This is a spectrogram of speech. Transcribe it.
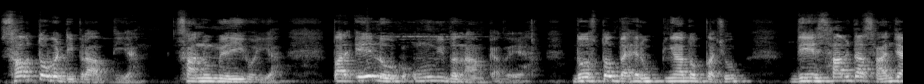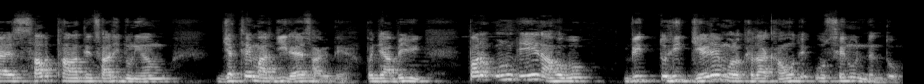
ਸਭ ਤੋਂ ਵੱਡੀ ਪ੍ਰਾਪਤੀ ਆ, ਸਾਨੂੰ ਮਿਲੀ ਹੋਈ ਆ। ਪਰ ਇਹ ਲੋਕ ਉਹਨੂੰ ਵੀ ਬਦਨਾਮ ਕਰ ਰਹੇ ਆ। ਦੋਸਤੋ, ਬਹਿਰੂਪੀਆਂ ਤੋਂ ਬਚੋ। ਦੇਸ਼ ਸਭ ਦਾ ਸਾਂਝਾ ਹੈ ਸਭ ਥਾਂ ਤੇ ਸਾਰੀ ਦੁਨੀਆ ਨੂੰ ਜਿੱਥੇ ਮਰਜ਼ੀ ਰਹਿ ਸਕਦੇ ਆ, ਪੰਜਾਬੀ ਵੀ। ਪਰ ਉਹਨੂੰ ਇਹ ਨਾ ਹੋਵੋ ਵੀ ਤੁਸੀਂ ਜਿਹੜੇ ਮੁਲਕ ਦਾ ਖਾਓ ਤੇ ਉਸੇ ਨੂੰ ਨਿੰਦੋ।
